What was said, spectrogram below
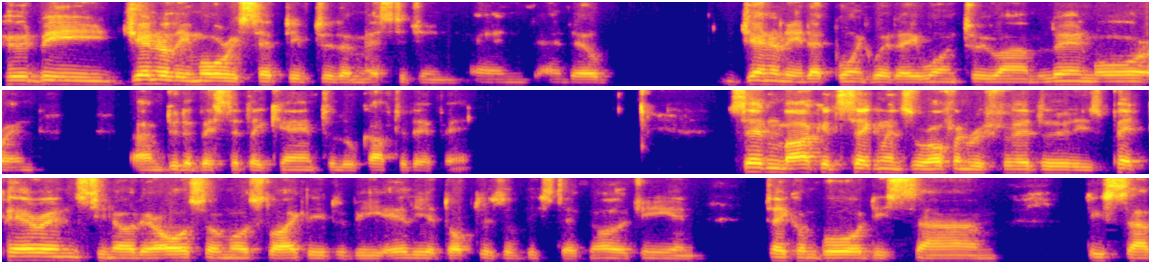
who'd be generally more receptive to the messaging, and and they'll generally at that point where they want to um, learn more and um, do the best that they can to look after their pet. Certain market segments are often referred to as pet parents. You know, they're also most likely to be early adopters of this technology and take on board this um, this uh,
